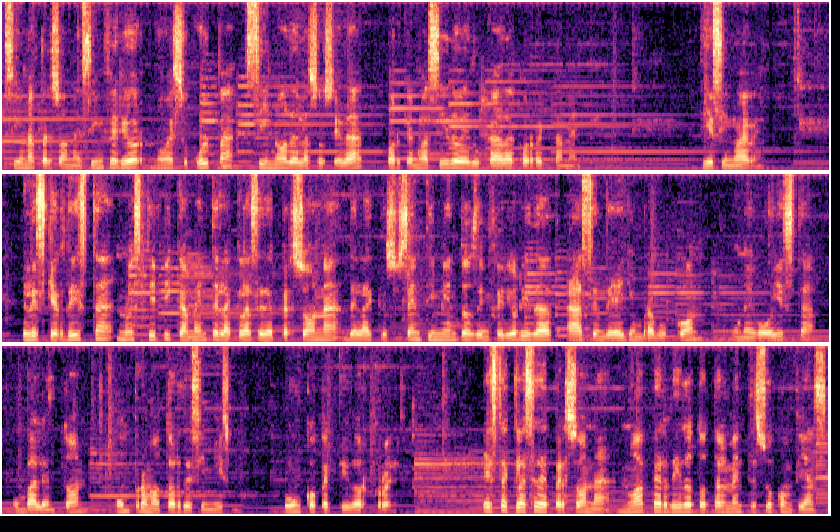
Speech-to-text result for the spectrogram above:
si una persona es inferior, no es su culpa, sino de la sociedad porque no ha sido educada correctamente. 19. El izquierdista no es típicamente la clase de persona de la que sus sentimientos de inferioridad hacen de ella un bravucón, un egoísta, un valentón, un promotor de sí mismo, un competidor cruel. Esta clase de persona no ha perdido totalmente su confianza.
